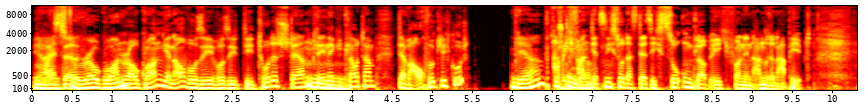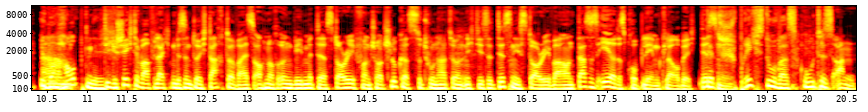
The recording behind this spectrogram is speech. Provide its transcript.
Wie heißt du der? Rogue One? Rogue One, genau, wo sie, wo sie die Todessternpläne Mm. geklaut haben. Der war auch wirklich gut. Ja, Aber ich stimmt, fand ja. jetzt nicht so, dass der sich so unglaublich von den anderen abhebt. Überhaupt Ähm, nicht. Die Geschichte war vielleicht ein bisschen durchdachter, weil es auch noch irgendwie mit der Story von George Lucas zu tun hatte und nicht diese Disney-Story war. Und das ist eher das Problem, glaube ich. Jetzt Disney. sprichst du was Gutes an.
